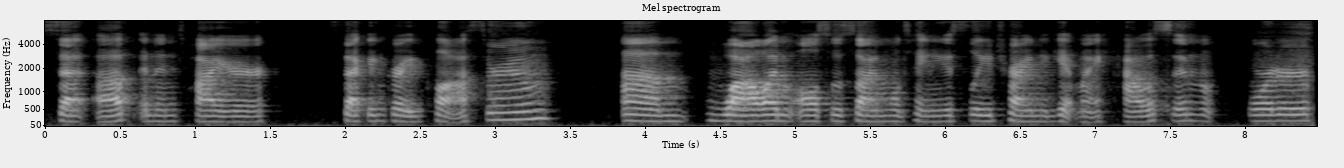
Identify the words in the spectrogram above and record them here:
set up an entire second grade classroom. Um, while I'm also simultaneously trying to get my house in order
